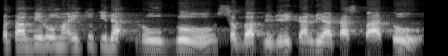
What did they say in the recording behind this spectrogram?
Tetapi rumah itu tidak rubuh sebab didirikan di atas batu.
